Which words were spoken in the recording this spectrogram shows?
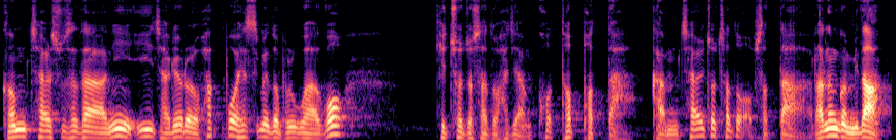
검찰 수사단이 이 자료를 확보했음에도 불구하고 기초조사도 하지 않고 덮었다. 감찰조차도 없었다라는 겁니다.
